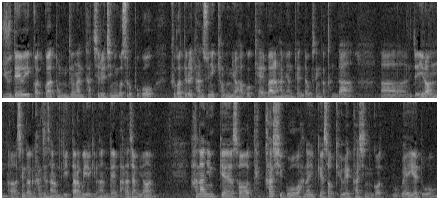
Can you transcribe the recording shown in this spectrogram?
유대의 것과 동등한 가치를 지닌 것으로 보고 그것들을 단순히 격려하고 개발하면 된다고 생각한다. 어, 이제 이런 어, 생각을 가진 사람들이 있다라고 얘기를 하는데 말하자면 하나님께서 택하시고 하나님께서 계획하신 것 외에도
